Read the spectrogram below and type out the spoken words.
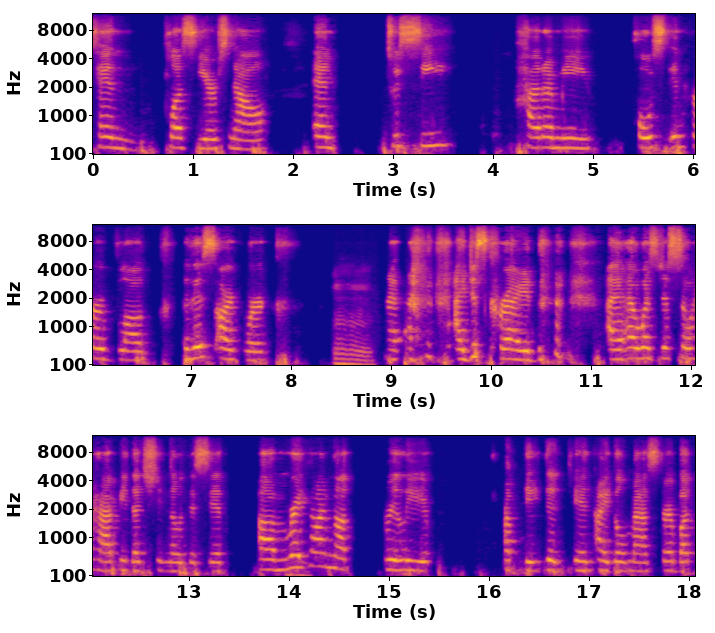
10 plus years now. And to see Harami post in her blog this artwork, Mhm. I, I just cried. I, I was just so happy that she noticed it. Um, right now, I'm not really updated in Idol Master, but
